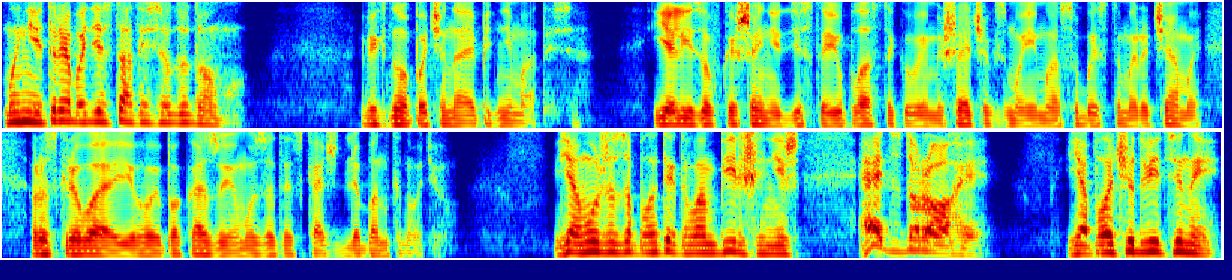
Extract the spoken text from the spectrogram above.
Мені треба дістатися додому. Вікно починає підніматися. Я лізу в кишеню, дістаю пластиковий мішечок з моїми особистими речами, розкриваю його і показую йому затискач для банкнотів. Я можу заплатити вам більше, ніж геть з дороги. Я плачу дві ціни.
